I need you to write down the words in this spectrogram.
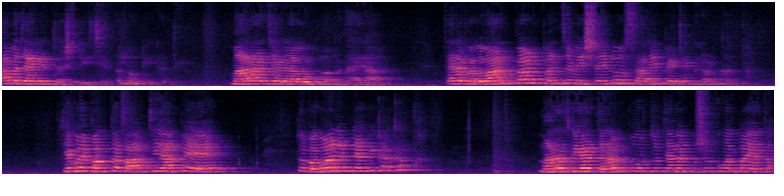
આ બધાની દ્રષ્ટિ છે અલૌકિક હતી. મહારાજ જ્યારે આ લોકમાં પધાર્યા ત્યારે ભગવાન પણ પંચ વિષયનું સારી પેટે ગ્રહણ કરતા. જે કોઈ ભક્ત બહારથી આપે, તો ભગવાન એમને અંગીકાર કરતા. મહારાજ ગયા, ધરમપુર તો ત્યાંના કુશળ કુંવરબાઈ હતા.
